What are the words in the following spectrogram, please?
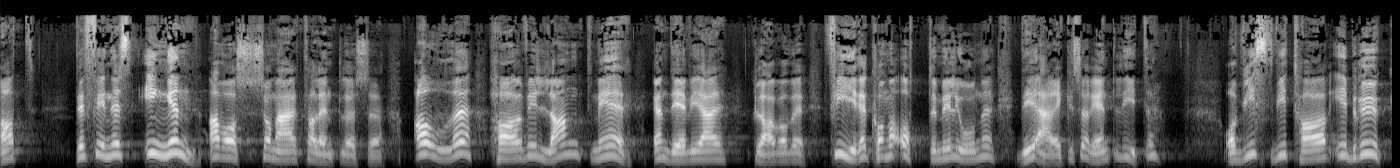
at det finnes ingen av oss som er talentløse. Alle har vi langt mer enn det vi er klar over. 4,8 millioner det er ikke så rent lite. Og hvis vi tar i bruk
